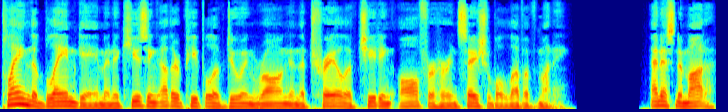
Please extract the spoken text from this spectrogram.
playing the blame game and accusing other people of doing wrong and the trail of cheating all for her insatiable love of money. Anis Namata,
